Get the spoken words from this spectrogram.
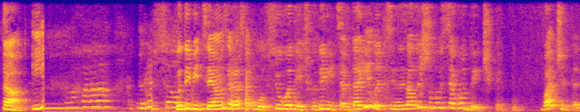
Так, і подивіться, я вам зараз ну, всю водичку. Дивіться, в тарілочці не залишилося водички. Бачите?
